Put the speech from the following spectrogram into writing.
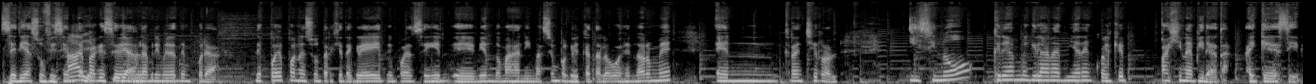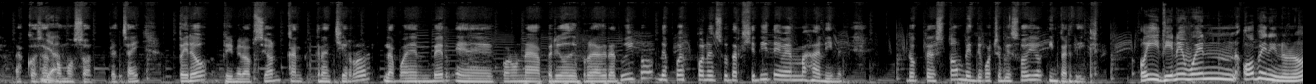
Sería suficiente ah, para que se vean la primera temporada. Después ponen su tarjeta de crédito y pueden seguir eh, viendo más animación porque el catálogo es enorme en Crunchyroll. Y si no, créanme que la van a pillar en cualquier página pirata, hay que decir las cosas yeah. como son, ¿cachai? Pero, primera opción, Crunchyroll, la pueden ver eh, con un periodo de prueba gratuito, después ponen su tarjetita y ven más anime. Doctor Stone, 24 episodios, imperdible. Oye, ¿tiene buen opening o no?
